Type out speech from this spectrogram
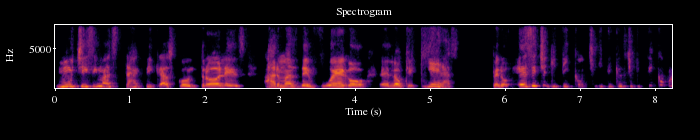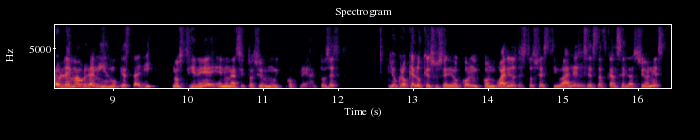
muchísimas tácticas, controles, armas de fuego, eh, lo que quieras, pero ese chiquitico, chiquitico, chiquitico problema organismo que está allí nos tiene en una situación muy compleja. Entonces, yo creo que lo que sucedió con, con, varios de estos festivales, estas cancelaciones,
